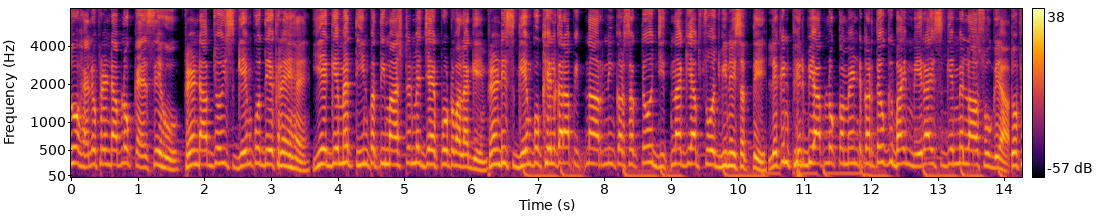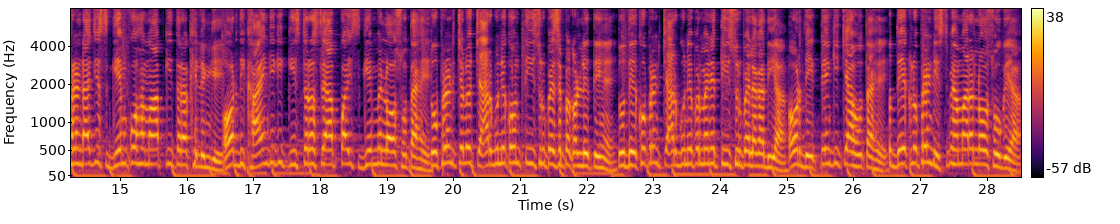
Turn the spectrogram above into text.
सो हेलो फ्रेंड आप लोग कैसे हो? फ्रेंड आप जो इस गेम को देख रहे हैं, ये गेम है तीन पति मास्टर में जैकपोर्ट वाला गेम फ्रेंड इस गेम को खेलकर आप इतना अर्निंग कर सकते हो जितना कि आप सोच भी नहीं सकते. लेकिन फिर भी आप लोग कमेंट करते हो कि भाई, मेरा इस गेम में लॉस हो गया. तो फ्रेंड आज इस गेम को हम आपकी तरह खेलेंगे और दिखाएँगे कि किस तरह से आपका इस गेम में लॉस होता है. तो फ्रेंड चलो चार गुने को हम तीस रूपए से पकड़ लेते हैं. तो देखो फ्रेंड चार गुने पर मैंने तीस रूपए लगा दिया और देखते हैं कि क्या होता है. तो देख लो फ्रेंड इसमें हमारा लॉस हो गया.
